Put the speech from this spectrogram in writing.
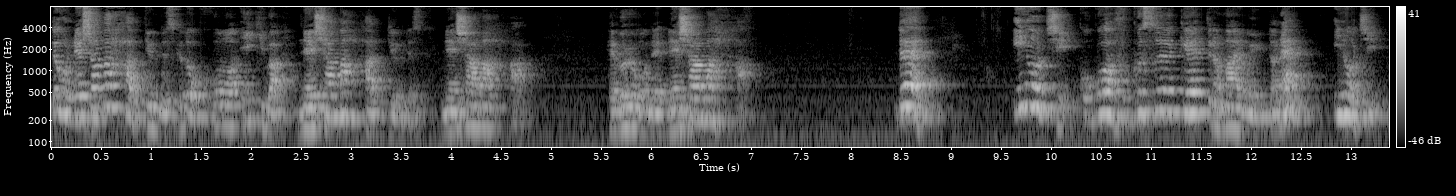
でもネシャマッハっていうんですけどここの息はネシャマッハっていうんです。ネシャマッハ。ヘブル語でネシャマッハ。で命ここは複数形っていうのは前も言ったね。命。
